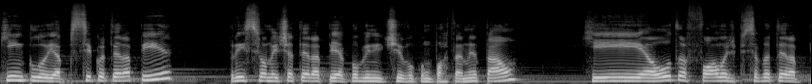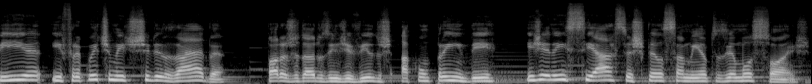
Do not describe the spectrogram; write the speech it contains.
que inclui a psicoterapia, principalmente a terapia cognitivo-comportamental, que é outra forma de psicoterapia e frequentemente utilizada para ajudar os indivíduos a compreender e gerenciar seus pensamentos e emoções.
